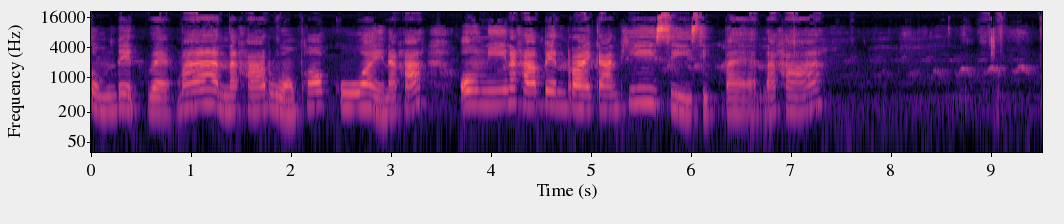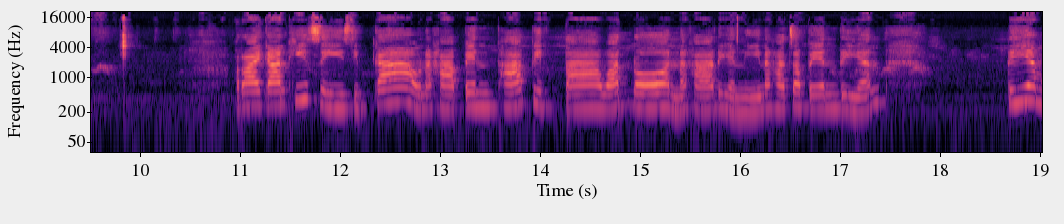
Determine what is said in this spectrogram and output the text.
สมเด็จแหวกม่านนะคะ หลวงพ่อกล้วยนะคะ องค์นี้นะคะเป็นรายการที่ 48 นะคะ รายการที่ 49 นะคะ เป็นพระปิดตาวัดรอนนะคะ เหรียญนี้นะคะจะเป็นเหรียญ เลี่ยม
